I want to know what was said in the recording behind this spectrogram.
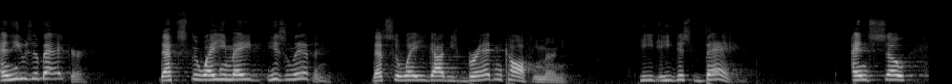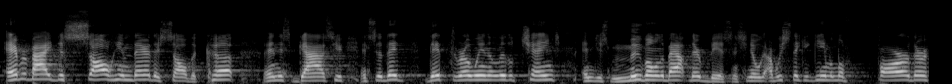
and he was a beggar. That's the way he made his living. That's the way he got his bread and coffee money. He, he just begged. And so everybody just saw him there. They saw the cup, and this guy's here. And so they'd, they'd throw in a little change and just move on about their business. You know, I wish they could get him a little farther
